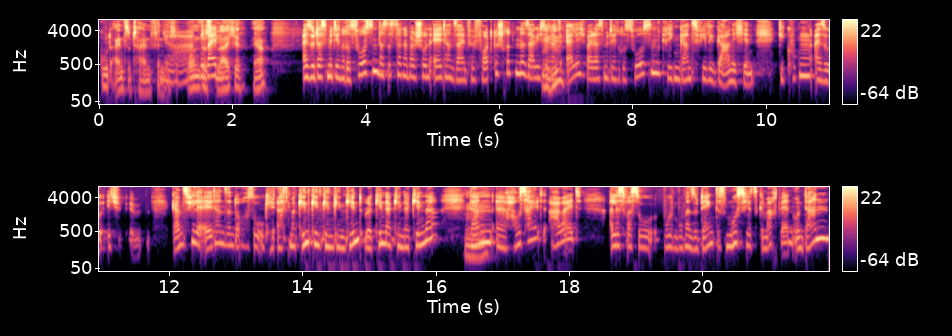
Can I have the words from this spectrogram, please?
gut einzuteilen, finde Ja, ich. Und das Gleiche, ja. Also das mit den Ressourcen, das ist dann aber schon Elternsein für Fortgeschrittene, sage ich dir Mhm. ganz ehrlich, weil das mit den Ressourcen kriegen ganz viele gar nicht hin. Die gucken, also ich, äh, ganz viele Eltern sind doch so, okay, erstmal Kind, Kind, Kind, Kind, Kind oder Kinder, Kinder, Kinder, Mhm. dann äh, Haushalt, Arbeit, alles was so, wo, wo man so denkt, das muss jetzt gemacht werden und dann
